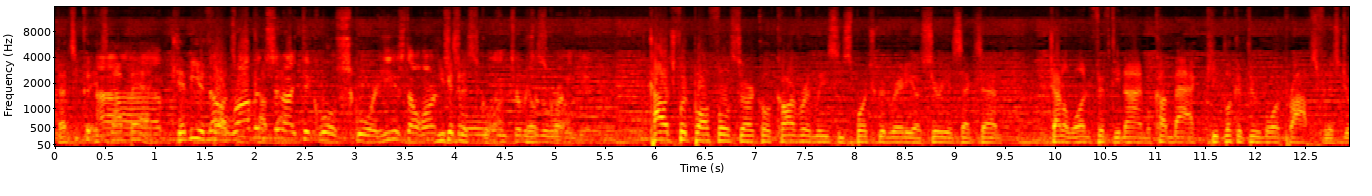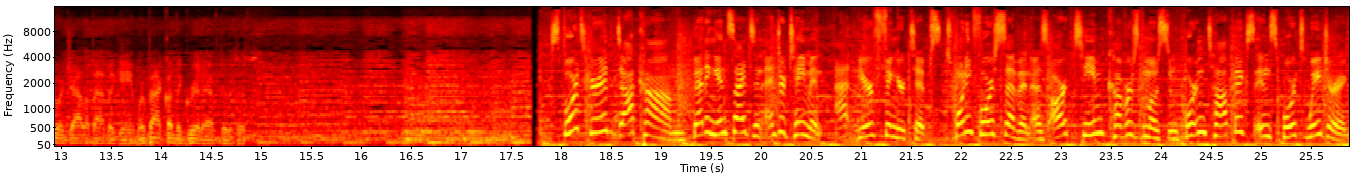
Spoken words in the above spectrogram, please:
That's a good. It's not Uh, bad. Give me your no, thoughts. the Robinson, I think, will score. He is the heart He's gonna score. in terms He'll of the score. running game. College football full circle. Carver and Lisi, Sports Grid Radio, Sirius XM, channel 159. We'll come back. Keep looking through more props for this Georgia Alabama game. We're back on the grid after this. SportsGrid.com. Betting insights and entertainment at your fingertips 24 7 as our team covers the most important topics in sports wagering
